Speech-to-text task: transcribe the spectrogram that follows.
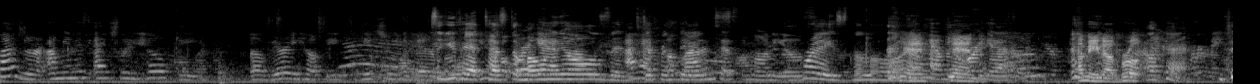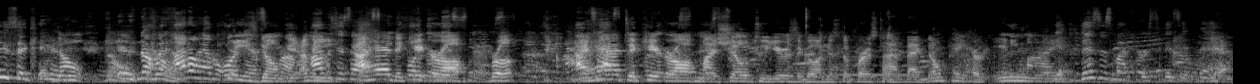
pleasure. I mean, it's actually healthy, uh, very healthy to get you in a better So you've had You have an testimonials orgasm. and I have different a lot things? of testimonials. Praise the Lord. of Can- having can- an orgasm. I mean, uh, Brooke, Okay. She said candy. don't, don't. No, don't. I don't have an Please orgasm don't get. problem. I I mean, was just I had to kick the her off. Brooke. I was had to kick her off my show two years ago, and this is the first time back. Don't pay her any mind. Yeah, this is my first visit back. Yeah,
